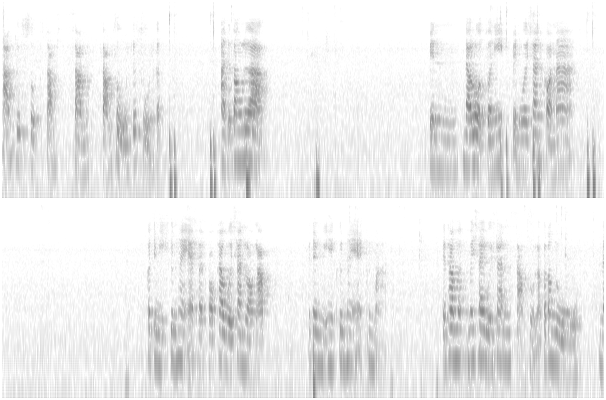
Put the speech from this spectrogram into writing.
3.0 3 3 30.0 ก็อาจจะต้องเลือก เป็นดาวน์โหลดตัวนี้เป็นเวอร์ชั่นก่อนหน้า ก็จะมีขึ้นให้แอด Firefox ถ้าเวอร์ชันรองรับ ก็จะมีให้ขึ้นให้แอดขึ้นมา แต่ถ้าไม่ใช่เวอร์ชัน30เราก็ต้องดูใน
